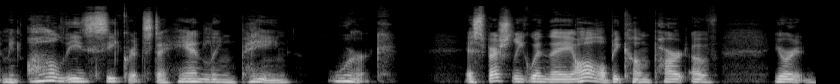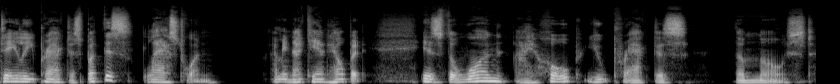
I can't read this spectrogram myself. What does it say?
I mean, all these secrets to handling pain work, especially when they all become part of your daily practice. But this last one, I mean, I can't help it, is the one I hope you practice the most.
